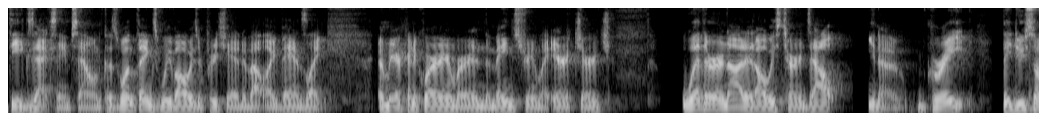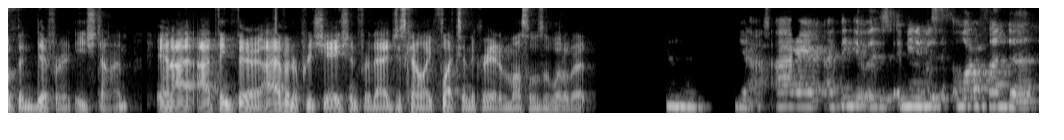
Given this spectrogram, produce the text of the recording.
the exact same sound because one things we've always appreciated about like bands like American Aquarium or in the mainstream like Eric Church, whether or not it always turns out, you know, great, they do something different each time. And I, I think that I have an appreciation for that, just kind of like flexing the creative muscles a little bit. Mm-hmm. Yeah, I I think it was. I mean, it was a lot of fun to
